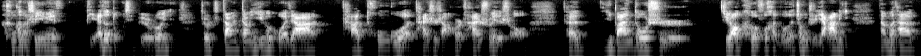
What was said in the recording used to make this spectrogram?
很可能是因为别的东西，比如说就是当当一个国家它通过碳市场或者碳税的时候，它一般都是就要克服很多的政治压力，那么它。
